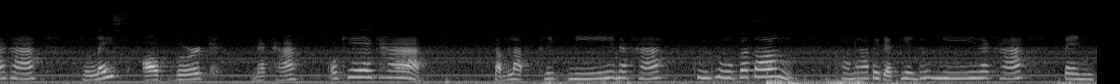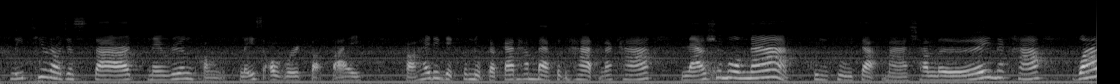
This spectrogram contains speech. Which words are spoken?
นะคะ place of work นะคะ โอเคค่ะสำหรับคลิปนี้นะคะ คุณครูก็ต้องขอลาไปแต่เพียงเท่านี้นะคะ เป็นคลิปที่เราจะ start ในเรื่องของ place of work ต่อไป ขอให้เด็กๆสนุกกับการทำแบบฝึกหัดนะคะ แล้วชั่วโมงหน้าคุณครูจะมาเฉลยนะคะว่า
